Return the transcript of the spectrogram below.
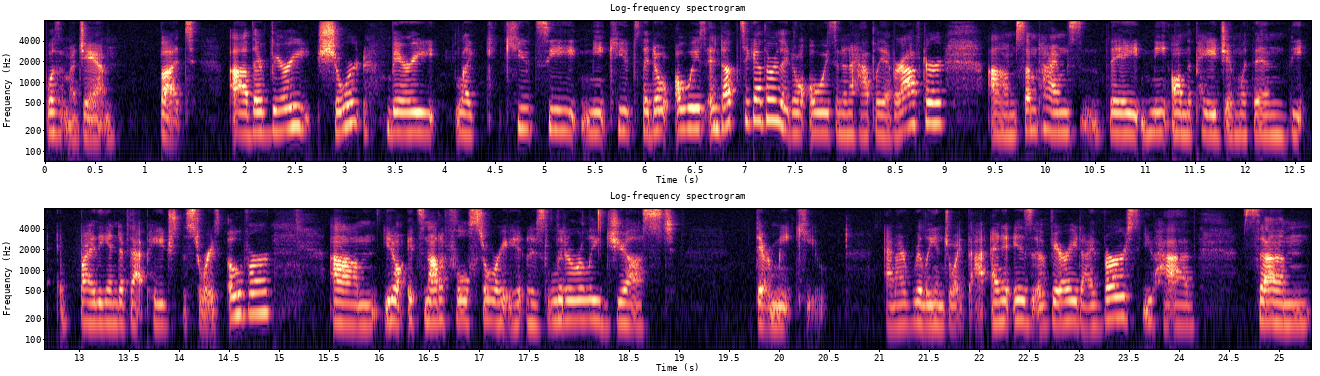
Wasn't my jam but uh, they're very short, very like cutesy meet cutes. They don't always end up together. They don't always end in a happily ever after. Um, sometimes they meet on the page and within the, by the end of that page, the story's over. Um, you know, it's not a full story. It is literally just their meet cute. And I really enjoyed that. And it is a very diverse. You have some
